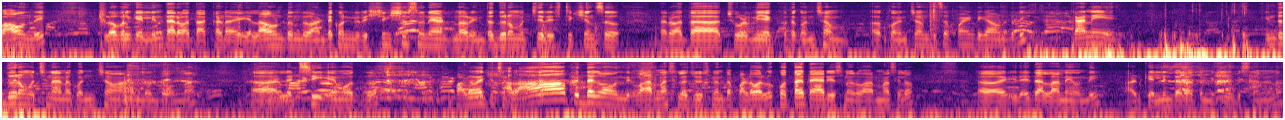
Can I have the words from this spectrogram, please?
బాగుంది. లోపలికి వెళ్ళిన తర్వాత అక్కడ ఎలా ఉంటుందో అంటే కొన్ని రిస్ట్రిక్షన్స్ ఉన్నాయి అంటున్నారు. ఇంత దూరం వచ్చి రిస్ట్రిక్షన్స్ తర్వాత చూడనీయకపోతే కొంచెం కొంచెం డిసప్పాయింట్గా ఉంటుంది. కానీ ఇంత దూరం వచ్చిన కొంచెం ఆనందంతో ఉన్నా. లెట్ సి ఏమవుతుందో. పడవ అయితే చాలా పెద్దగా ఉంది. వారణాసిలో చూసినంత పడవలు కొత్తగా తయారు చేస్తున్నారు వారణాసిలో. ఇదైతే అలానే ఉంది. అక్కడికి వెళ్ళిన తర్వాత మీకు చూపిస్తాను నేను.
